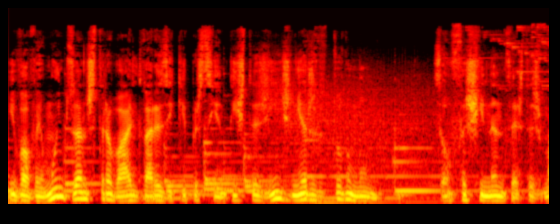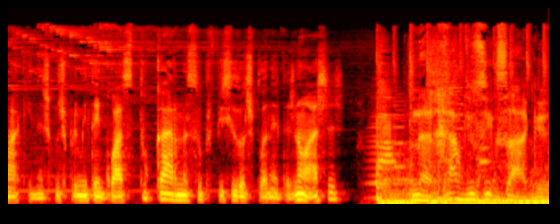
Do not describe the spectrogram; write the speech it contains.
envolvem muitos anos de trabalho de várias equipas de cientistas e engenheiros de todo o mundo. São fascinantes estas máquinas que nos permitem quase tocar na superfície dos planetas, não achas? Na Rádio ZigZag,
